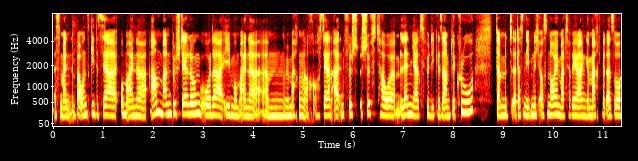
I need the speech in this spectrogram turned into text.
es mein, bei uns geht es ja um eine Armbandbestellung oder eben um eine, ähm, wir machen auch aus deren alten Fisch, Schiffstaue Lanyards für die gesamte Crew, damit äh, das eben nicht aus neuen Materialien gemacht wird. Also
